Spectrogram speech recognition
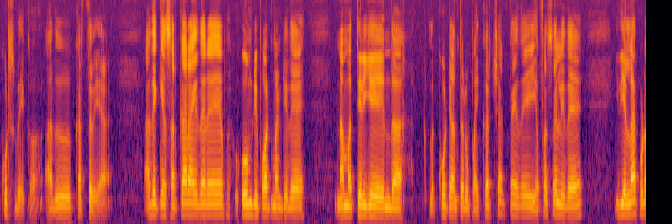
ಕೊಡಿಸ್ಬೇಕು. ಅದು ಕರ್ತವ್ಯ. ಅದಕ್ಕೆ ಸರ್ಕಾರ ಇದ್ದಾರೆ ಹೋಮ್ ಡಿಪಾರ್ಟ್ಮೆಂಟ್ ಇದೆ, ನಮ್ಮ ತೆರಿಗೆಯಿಂದ ಕೋಟ್ಯಾಂತರ ರೂಪಾಯಿ ಖರ್ಚಾಗ್ತಾ ಇದೆ ಎಫ್ ಎಸ್ ಎಲ್ ಇದೆ, ಇದೆಲ್ಲ ಕೂಡ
